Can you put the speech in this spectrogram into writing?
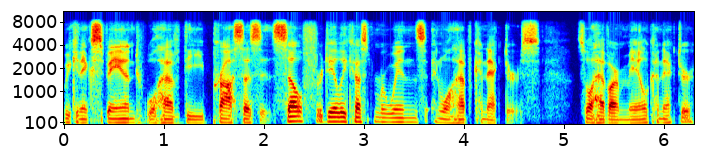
We can expand. We'll have the process itself for daily customer wins and we'll have connectors. So we'll have our mail connector.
